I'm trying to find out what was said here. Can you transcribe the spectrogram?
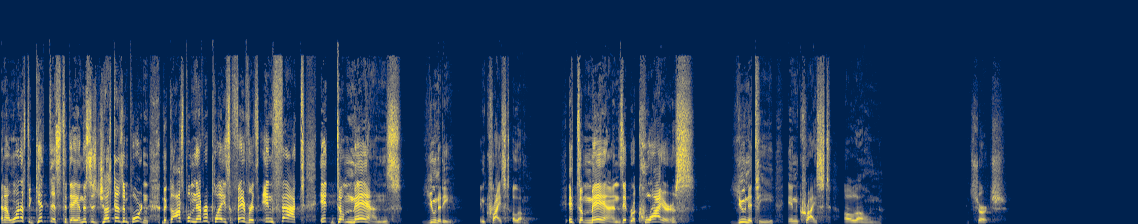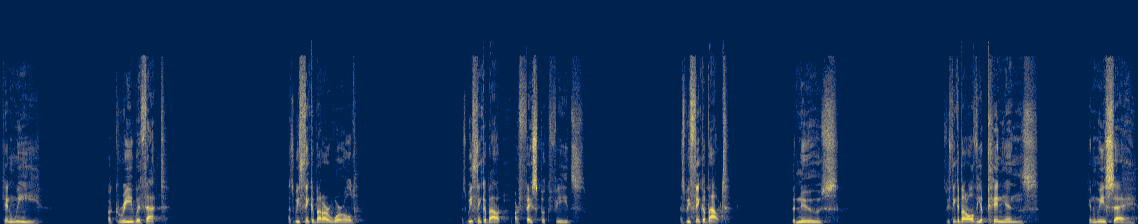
And I want us to get this today, and this is just as important. The gospel never plays favorites. In fact, it demands unity in Christ alone. It demands, it requires unity in Christ alone. Church, can we agree with that As we think about our world, as we think about our Facebook feeds, as we think about the news, as we think about all the opinions, can we say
